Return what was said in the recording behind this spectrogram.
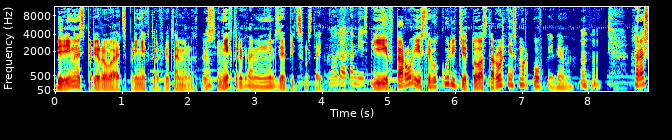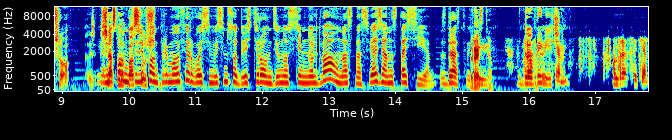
беременность прерывается при некоторых витаминах. То есть некоторые витамины нельзя пить самостоятельно. Ну да, там есть. И второе, если вы курите, то осторожнее с морковкой, Лена. Хорошо. Сейчас Я напомню, мы послуш... телефон прямой эфир 8 800 200 ровно 9702. У нас на связи Анастасия. Здравствуйте. Здрасте. Добрый вечер. Здравствуйте.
